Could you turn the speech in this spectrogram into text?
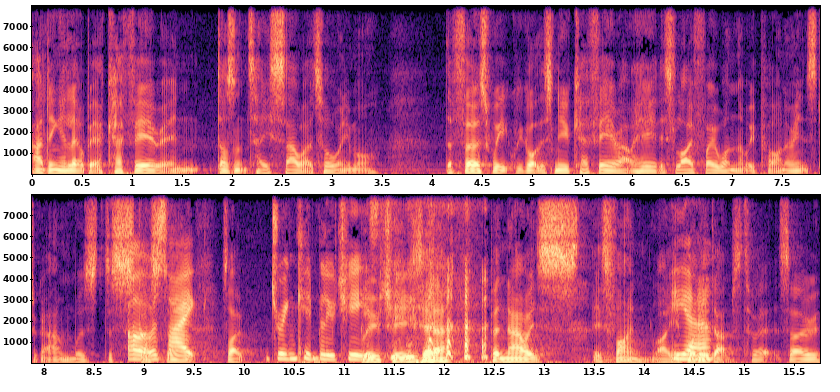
adding a little bit of kefir in doesn't taste sour at all anymore. The first week we got this new kefir out here, this Lifeway one that we put on our Instagram was disgusting. oh, it was like it's like drinking blue cheese. blue cheese, yeah. but now it's it's fine. Like your Yeah. body adapts to it. So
